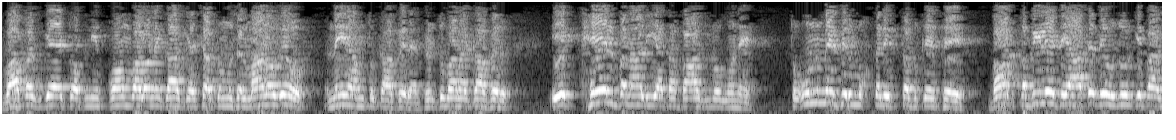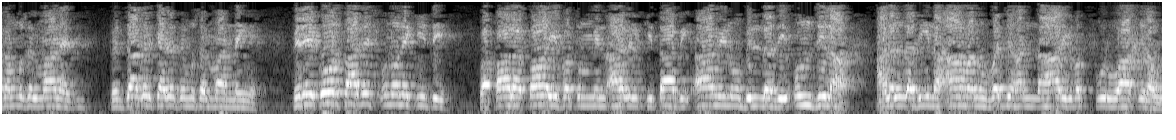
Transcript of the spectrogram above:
واپس گئے تو اپنی قوم والوں نے کہا کہ اچھا تم مسلمان ہو گئے ہو۔ نہیں، ہم تو کافر ہیں۔ پھر دوبارہ کافر ایک کھیل بنا لیا تھا بعض لوگوں نے، تو ان میں پھر مختلف طبقے تھے۔ بعض قبیلے تھے، آتے تھے، حضور کے پاس ہم مسلمان ہیں۔ پھر جا کر کہتے تھے، مسلمان نہیں ہیں۔ پھر ایک اور سازش انہوں نے کی تھی۔ وقال طائفة من اهل الكتاب آمنوا بالذي انزل على الذين آمنوا وجه النهار واكفروا آخره۔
